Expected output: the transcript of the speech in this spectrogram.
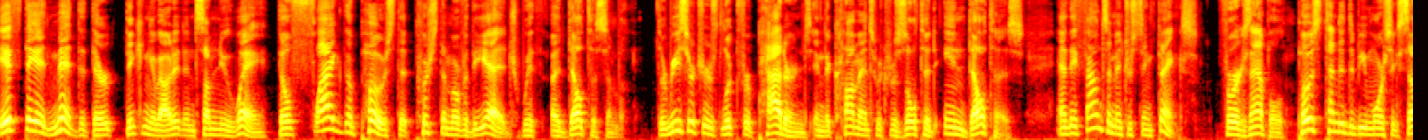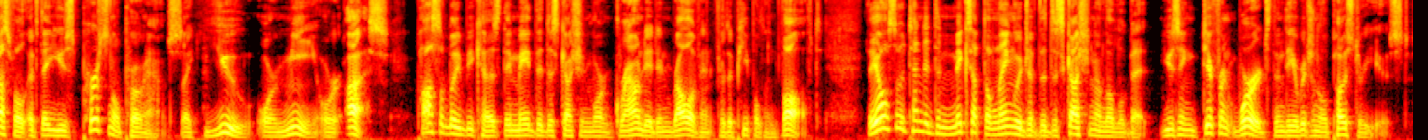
If they admit that they're thinking about it in some new way, they'll flag the post that pushed them over the edge with a delta symbol. The researchers looked for patterns in the comments which resulted in deltas, and they found some interesting things. For example, posts tended to be more successful if they used personal pronouns like you or me or us, possibly because they made the discussion more grounded and relevant for the people involved. They also tended to mix up the language of the discussion a little bit, using different words than the original poster used.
